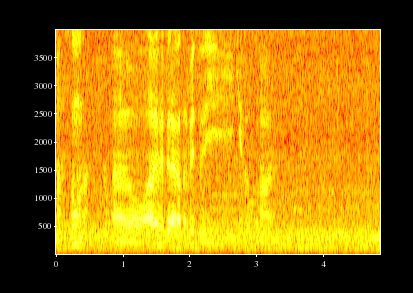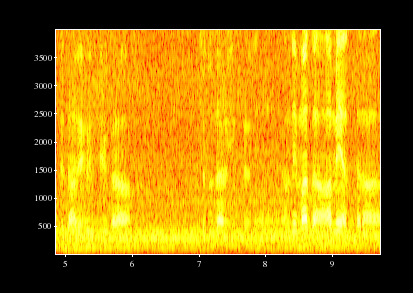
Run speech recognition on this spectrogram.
あそうなんですか。あの雨降ってなかったら別にいいけどはいちょっと雨降ってるからちょっとだるいんですよね。なんでまた雨やったら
